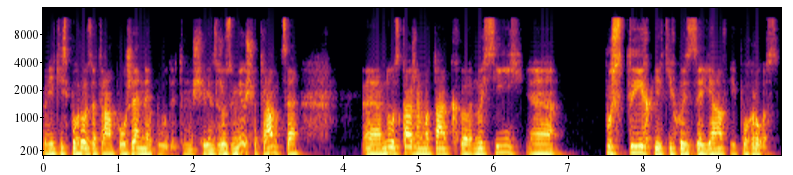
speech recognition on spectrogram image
в якісь погрози Трампу вже не буде, тому що він зрозумів, що Трамп це, е, ну скажімо так, носій е, пустих якихось заяв і погроз.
